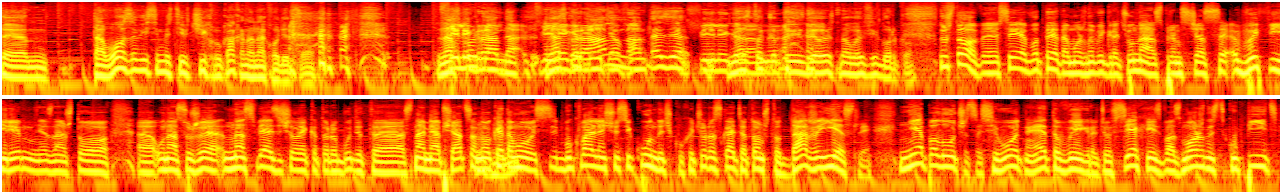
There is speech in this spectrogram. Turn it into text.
эм, того, зависимости, в чьих руках она находится. Филигранно, у тебя филигранно, фантазия, филигранно. настолько ты сделаешь новую фигурку. Ну что, э, все вот это можно выиграть у нас прямо сейчас э, в эфире. Я знаю, что э, у нас уже на связи человек, который будет э, с нами общаться, но к этому буквально еще секундочку хочу рассказать о том, что даже если не получится сегодня это выиграть, у всех есть возможность купить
